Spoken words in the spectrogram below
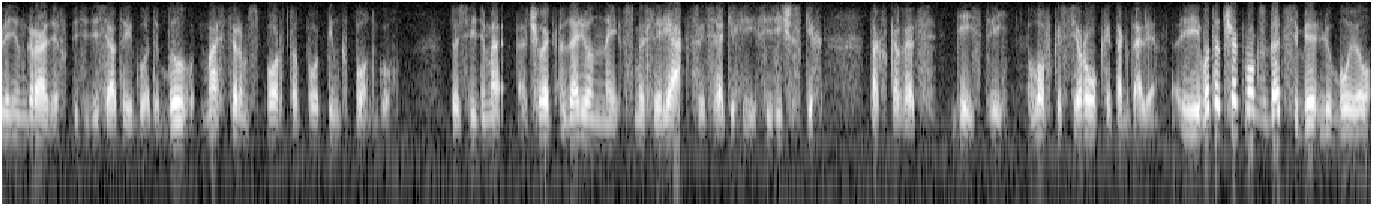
в Ленинграде в 50-е годы, был мастером спорта по пинг-понгу. То есть, видимо, человек одаренный в смысле реакций всяких и физических, так сказать, действий – ловкости рук и так далее. И вот этот человек мог сдать себе любую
